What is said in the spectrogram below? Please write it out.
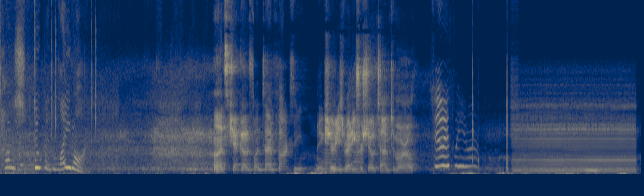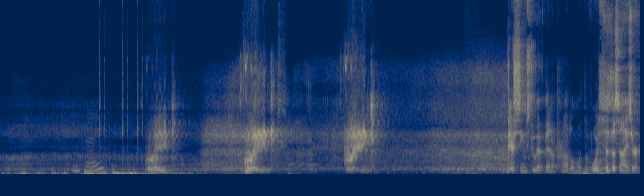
turn the stupid light on. Let's check on Funtime Foxy. Make sure he's ready for showtime tomorrow. Seriously? you Okay. Great. Great. Great. There seems to have been a problem with the voice synthesizer.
